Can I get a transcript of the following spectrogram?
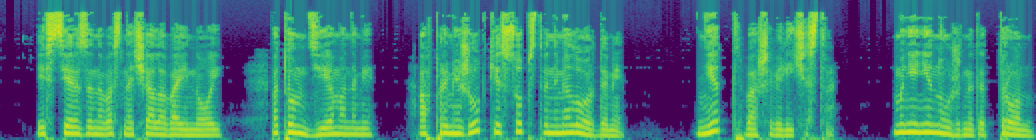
— «истерзанного сначала войной, потом демонами, а в промежутке собственными лордами. Нет, ваше величество, мне не нужен этот трон.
